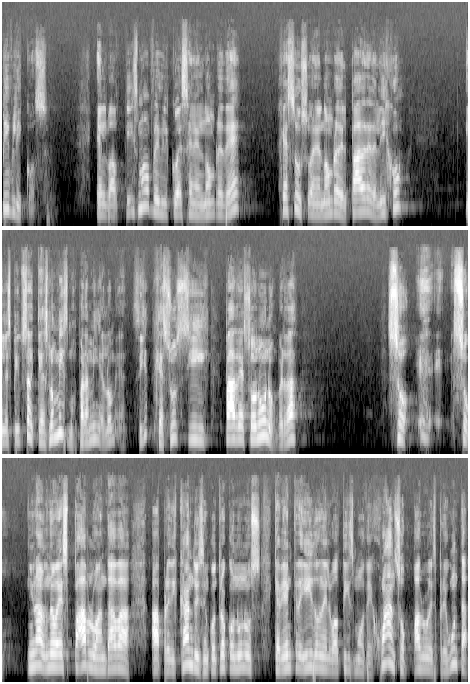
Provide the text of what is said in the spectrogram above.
bíblicos. El bautismo bíblico es en el nombre de Jesús o en el nombre del Padre, del Hijo y el Espíritu Santo, que es lo mismo para mí. ¿sí? Jesús y Padre son uno, ¿verdad? So, eh, eh, so y una, vez Pablo andaba ah, predicando y se encontró con unos que habían creído en el bautismo de Juan. So Pablo les pregunta,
